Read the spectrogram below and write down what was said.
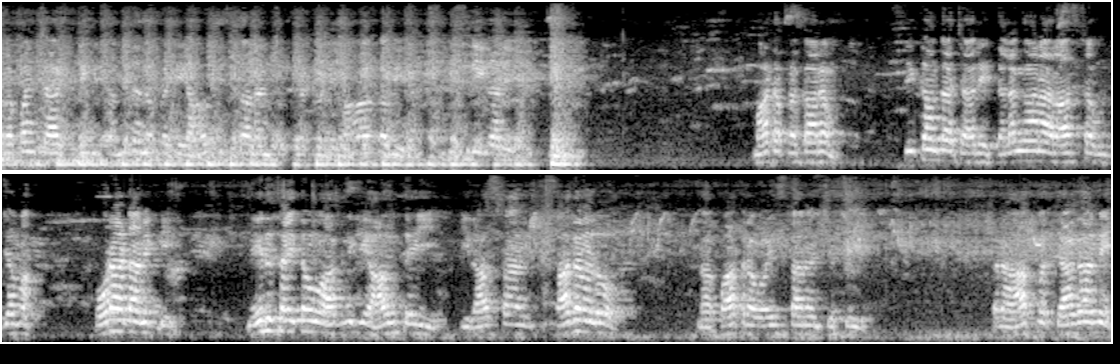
ప్రపంచానికి సంవిధానం ఒకటి ఆవర్తిస్తానని చెప్పినటువంటి మహాకవి శ్రీ గారి మాట ప్రకారం శ్రీకాంతాచారి తెలంగాణ రాష్ట్ర ఉద్యమ పోరాటానికి నేను సైతం అగ్నికి ఆగుతాయి ఈ రాష్ట్ర సాధనలో నా పాత్ర వహిస్తానని చెప్పి తన ఆత్మ త్యాగాన్ని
